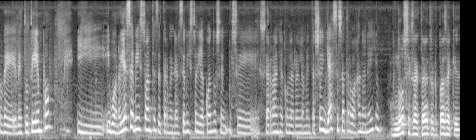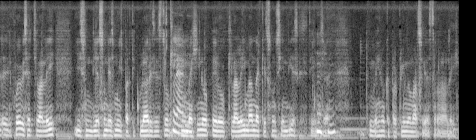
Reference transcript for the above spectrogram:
de, tu tiempo. Y, bueno, ya se ha visto antes de terminar, se ha visto ya cuando se, se, se, arranca con la reglamentación, ¿ya se está trabajando en ello? No sé exactamente, lo que pasa es que el jueves se ha hecho la ley y es un día, son días muy particulares esto, me imagino, pero que la ley manda que son 100 días que se o sea, me imagino que para el 1 de marzo ya estará la ley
